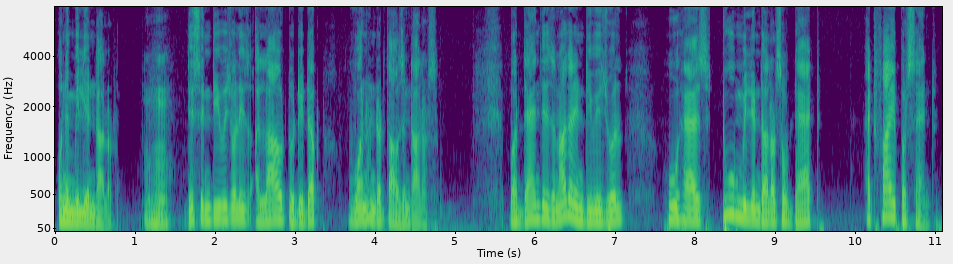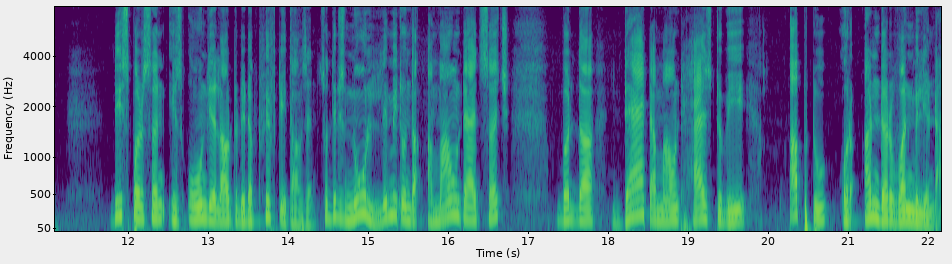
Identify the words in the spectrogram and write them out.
on a million dollar mm-hmm. This individual is allowed to deduct $100,000. But then there is another individual who has $2 million of debt at 5%. This person is only allowed to deduct 50,000. So there is no limit on the amount as such, but the debt amount has to be up to or under $1 million.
